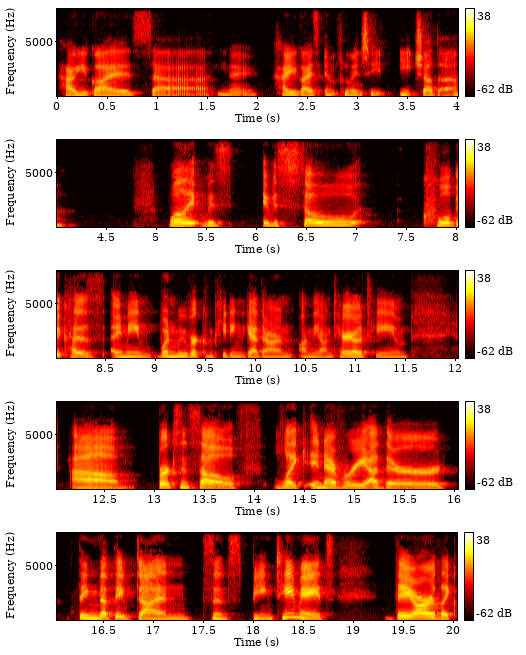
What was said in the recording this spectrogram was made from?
how you guys uh you know how you guys influence each other. Well, it was it was so cool because I mean, when we were competing together on on the Ontario team, um, Burks and Soph, like in every other thing that they've done since being teammates, they are like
